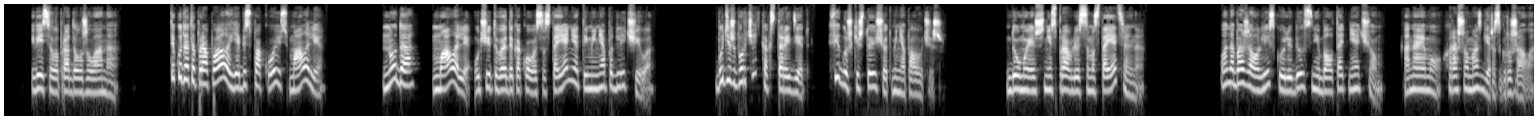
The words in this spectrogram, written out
— весело продолжила она. «Ты куда-то пропала, я беспокоюсь, мало ли». «Ну да, мало ли, учитывая, до какого состояния ты меня подлечила. Будешь бурчать, как старый дед? Фигушки, что еще от меня получишь?» «Думаешь, не справлюсь самостоятельно?» Он обожал Лиску и любил с ней болтать ни о чем. Она ему хорошо мозги разгружала.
